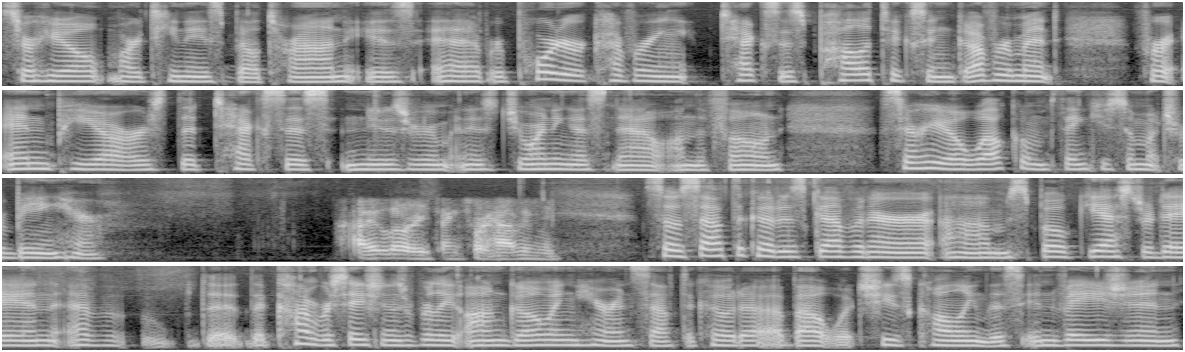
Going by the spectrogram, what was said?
Sergio Martinez Beltran is a reporter covering Texas politics and government for NPR's The Texas Newsroom and is joining us now on the phone. Sergio, welcome. Thank you so much for being here. Hi, Lori. Thanks for having me. So South Dakota's governor um, spoke yesterday, and have, the the conversation is really ongoing here in South Dakota about what she's calling this invasion,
